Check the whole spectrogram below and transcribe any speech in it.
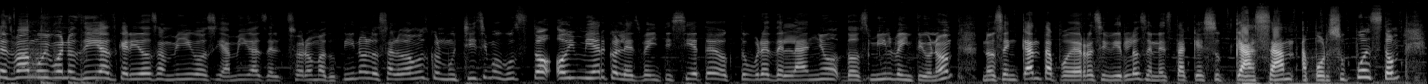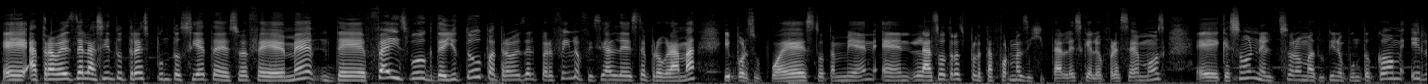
les va? Muy buenos días, queridos amigos y amigas del Tesoro Matutino. Los saludamos con muchísimo gusto hoy miércoles 27 de octubre del año 2021. Nos encanta poder recibirlos en esta que es su casa, ah, por supuesto, eh, a través de la 103.7 de su FM, de Facebook, de YouTube, a través del perfil oficial de este programa y por supuesto también en las otras plataformas digitales que le ofrecemos, eh, que son el tesoromatutino.com y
